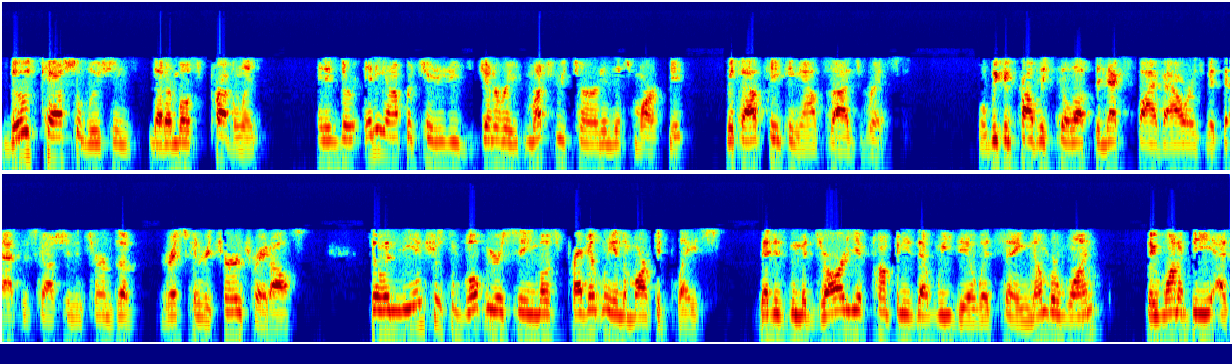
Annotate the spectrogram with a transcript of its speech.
Those cash solutions that are most prevalent, and is there any opportunity to generate much return in this market without taking outsized risk? well, we can probably fill up the next five hours with that discussion in terms of risk and return trade-offs. So in the interest of what we are seeing most prevalently in the marketplace, that is the majority of companies that we deal with saying, number one, they want to be as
